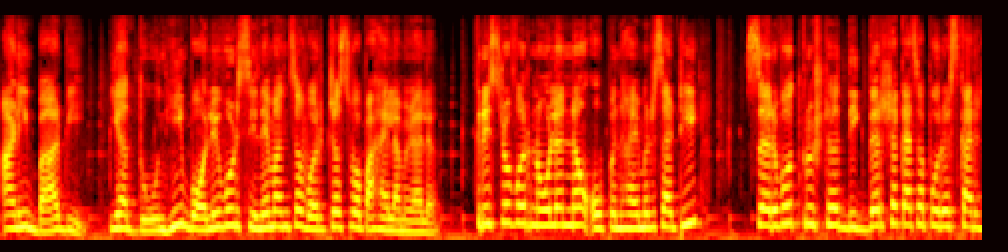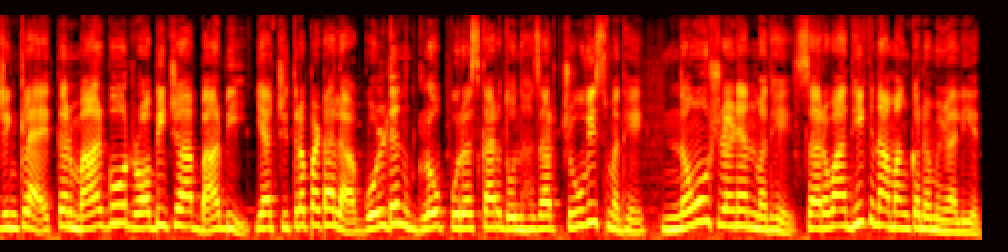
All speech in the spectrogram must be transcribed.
आणि बार्बी या दोन्ही बॉलिवूड सिनेमांचं वर्चस्व पाहायला मिळालं. क्रिस्टोफर नोलननं ओपन हायमरसाठी सर्वोत्कृष्ट दिग्दर्शकाचा पुरस्कार जिंकलाय तर मार्गो रॉबीच्या बार्बी या चित्रपटाला गोल्डन ग्लोब पुरस्कार दोन हजार चोवीसमध्ये नऊ श्रेण्यांमध्ये सर्वाधिक नामांकनं मिळाली आहेत.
